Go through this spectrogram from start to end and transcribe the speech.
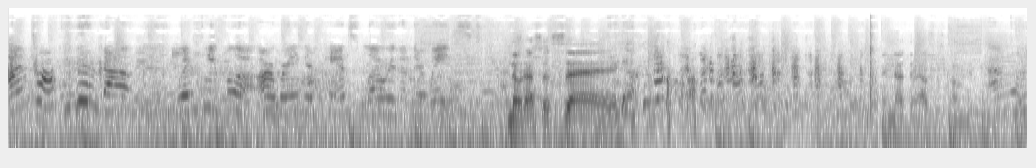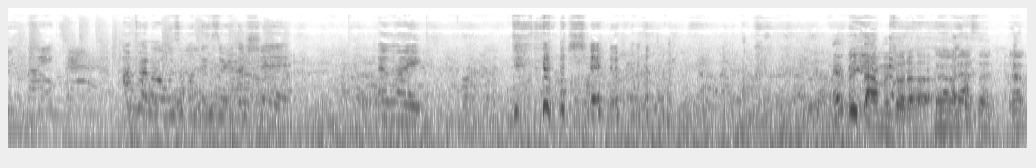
I'm talking about when people are wearing their pants lower than their waist. No, that's a sag. and nothing else was coming to me. I'm talking about big tag. I'm talking about when someone thinks they're the shit. And like, shit. Every time I go to her. No, that's a. That,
